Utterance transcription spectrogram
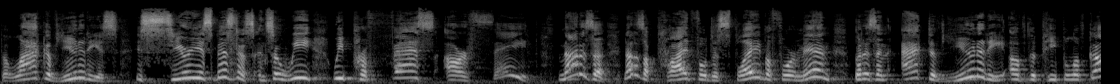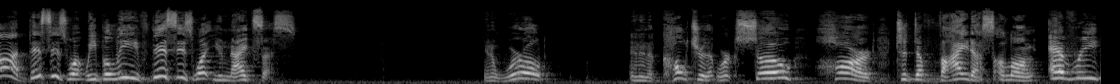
The lack of unity is, is serious business. And so we, we profess our faith, not as, a, not as a prideful display before men, but as an act of unity of the people of God. This is what we believe. This is what unites us. In a world and in a culture that works so hard to divide us along every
